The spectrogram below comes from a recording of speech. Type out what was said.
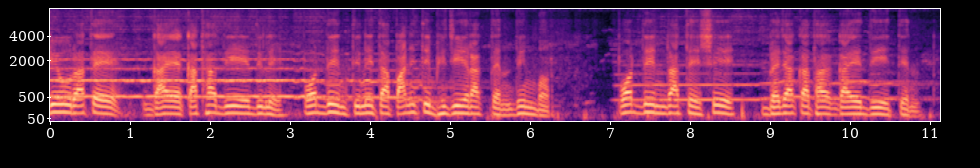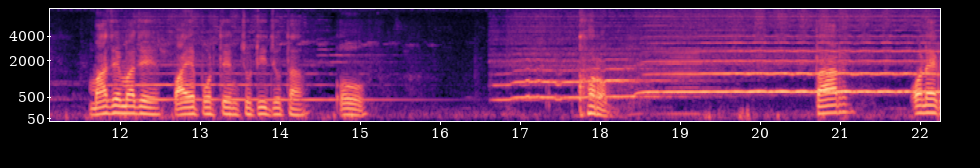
কেউ রাতে গায়ে কাঁথা দিয়ে দিলে পরদিন তিনি তা পানিতে ভিজিয়ে রাখতেন দিনভর। পরদিন রাতে সে ভেজা কাঁথা গায়ে দিতেন। মাঝে মাঝে পায়ে পড়তেন চটি জুতা ও খরম। তার অনেক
